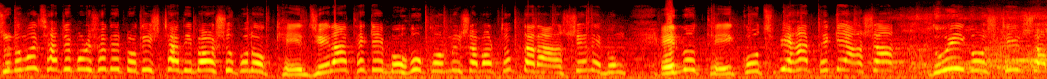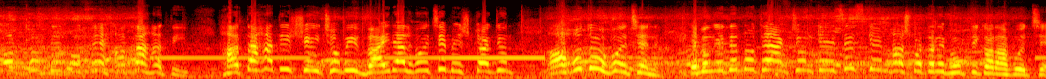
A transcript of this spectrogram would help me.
তৃণমূল ছাত্র পরিষদের প্রতিষ্ঠা দিবস উপলক্ষে জেলা থেকে বহু কর্মী সমর্থক তারা আসেন এবং এর মধ্যে কোচবিহার থেকে আসা দুই গোষ্ঠীর সমর্থকদের মধ্যে হাতাহাতি। হাতাহাতির সেই ছবি ভাইরাল হয়েছে, বেশ কয়েকজন আহত হয়েছেন এবং এদের মধ্যে একজনকে এসএসকেএম হাসপাতালে ভর্তি করা হয়েছে।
